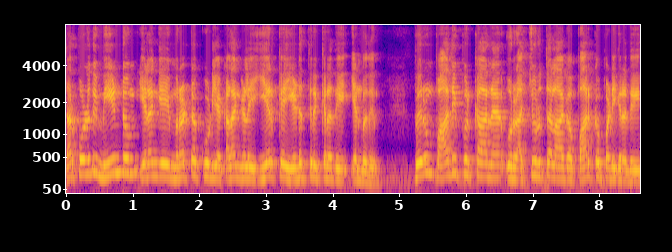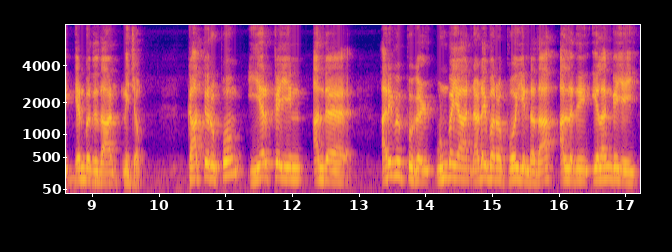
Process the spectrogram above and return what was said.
தற்பொழுது மீண்டும் இலங்கையை மிரட்டக்கூடிய களங்களை இயற்கை எடுத்திருக்கிறது என்பது பெரும் பாதிப்பிற்கான ஒரு அச்சுறுத்தலாக பார்க்கப்படுகிறது என்பதுதான் நிஜம். காத்திருப்போம் இயற்கையின் அந்த அறிவிப்புகள் உண்மையா நடைபெறப் போகின்றதா அல்லது இலங்கையை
